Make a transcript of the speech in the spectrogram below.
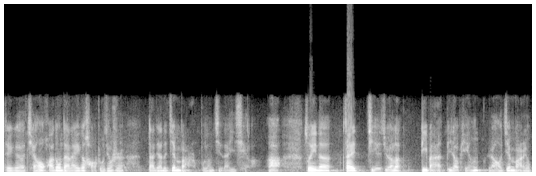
这个前后滑动带来一个好处就是大家的肩膀不用挤在一起了啊。所以呢，在解决了地板比较平，然后肩膀又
